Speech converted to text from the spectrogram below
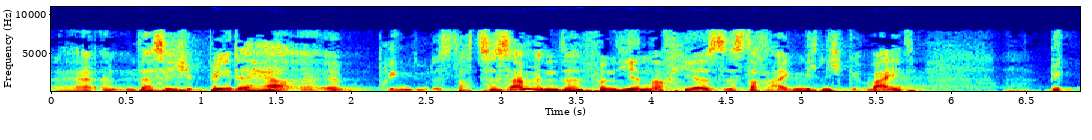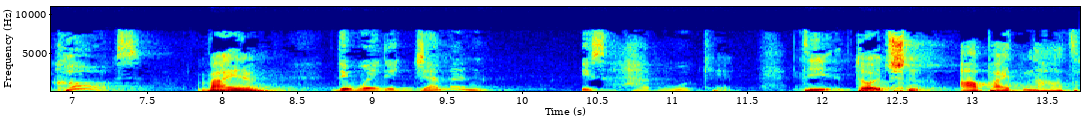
Äh, dass ich bete, Herr, äh, bring du das doch zusammen. Von hier nach hier ist es doch eigentlich nicht weit. Because Weil the way the German is hardworking, die Deutschen arbeiten hart.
